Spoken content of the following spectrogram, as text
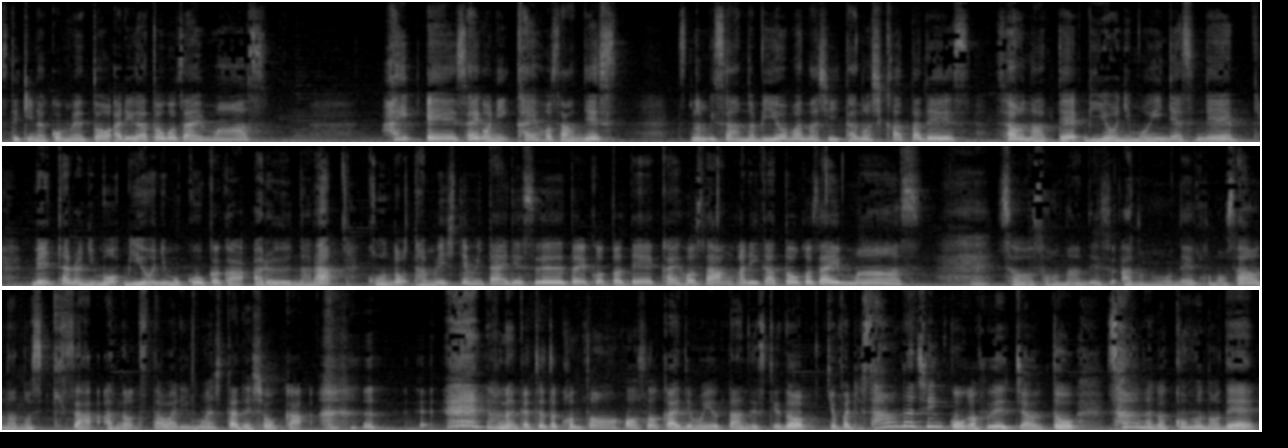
素敵なコメントありがとうございます。はい、えー、最後にかいほさんです。つのみさんの美容話楽しかったです。サウナって美容にもいいんですね。メンタルにも美容にも効果があるなら今度試してみたいです。ということでかいほさんありがとうございます。そうそうなんです。あのもうねこのサウナの好きさあの伝わりましたでしょうか？でもなんかちょっとこの放送回でも言ったんですけどやっぱりサウナ人口が増えちゃうとサウナが混むので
